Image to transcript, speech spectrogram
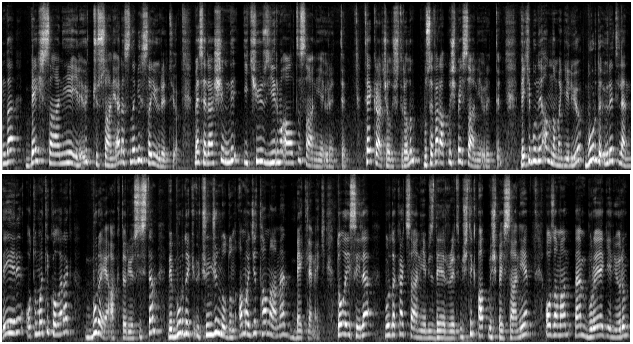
çalıştırdığımda 5 saniye ile 300 saniye arasında bir sayı üretiyor. Mesela şimdi 226 saniye üretti. Tekrar çalıştıralım. Bu sefer 65 saniye üretti. Peki bu ne anlama geliyor? Burada üretilen değeri otomatik olarak buraya aktarıyor sistem ve buradaki 3. nodun amacı tamamen beklemek. Dolayısıyla burada kaç saniye biz değer üretmiştik? 65 saniye. O zaman ben buraya geliyorum,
